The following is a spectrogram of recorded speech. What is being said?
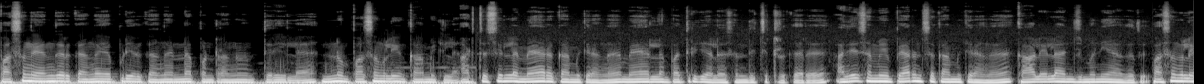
பசங்க எங்கே இருக்காங்க? எப்படி இருக்காங்க? என்ன பண்றாங்கன்னு தெரியல. இன்னும் பசங்களையும் காமிக்கல. அடுத்த சீனில் மேயரை காமிக்கிறாங்க. மேயர்லாம் பத்திரிகையாளர் சந்திச்சிட்டு இருக்காரு. அதே சமயம் பேரண்ட்ஸை காமிக்கிறாங்க. காலையில் அஞ்சு மணி ஆகுது. பசங்களை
